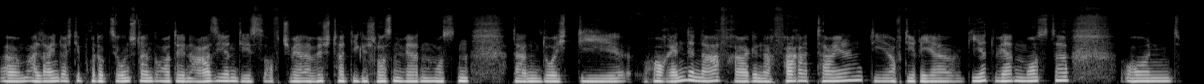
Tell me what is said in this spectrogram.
ähm, allein durch die Produktionsstandorte in Asien, die es oft schwer erwischt hat, die geschlossen werden mussten, dann durch die horrende Nachfrage nach Fahrradteilen, die auf die reagiert werden musste und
